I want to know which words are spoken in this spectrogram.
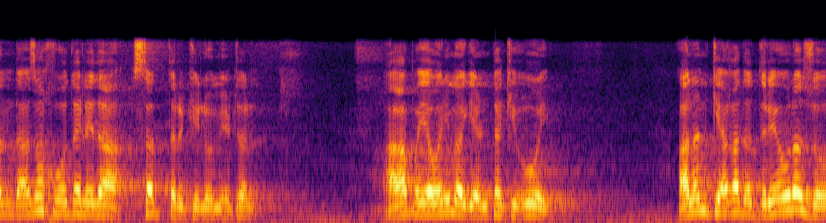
اندازه ښودلې ده 70 کیلومتر هغه په یو نیمه ګنټه کې وای حالانکه هغه د درې ورځو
